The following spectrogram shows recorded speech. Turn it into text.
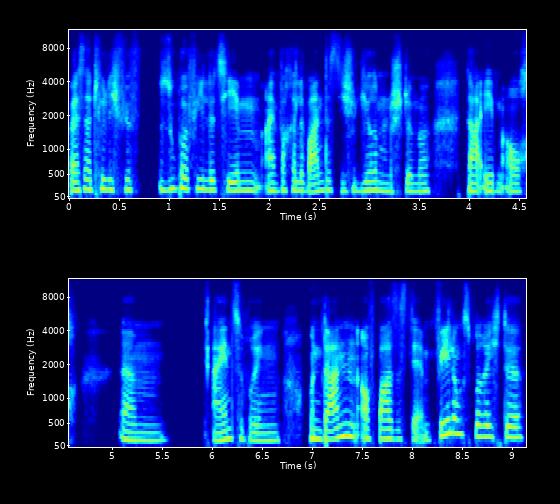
weil es natürlich für super viele Themen einfach relevant ist, die Studierendenstimme da eben auch ähm, einzubringen. Und dann auf Basis der Empfehlungsberichte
